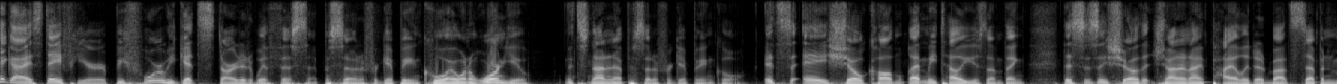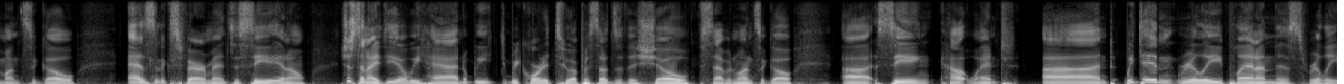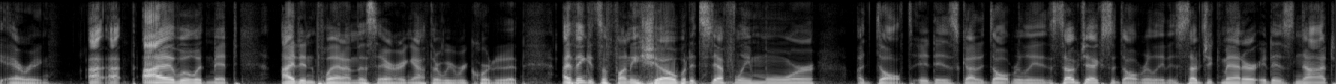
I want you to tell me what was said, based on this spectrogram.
Hey guys, Dave here. Before we get started with this episode of Forget Being Cool, I want to warn you it's not an episode of Forget Being Cool. It's a show called Let Me Tell You Something. This is a show that John and I piloted about seven months ago as an experiment to see, you know, just an idea we had. We recorded two episodes of this show seven months ago, uh, seeing how it went. and we didn't really plan on this really airing. I, I, I will admit I didn't plan on this airing after we recorded it. I think it's a funny show, but it's definitely more adult. It has got adult related subjects, adult related subject matter. It is not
